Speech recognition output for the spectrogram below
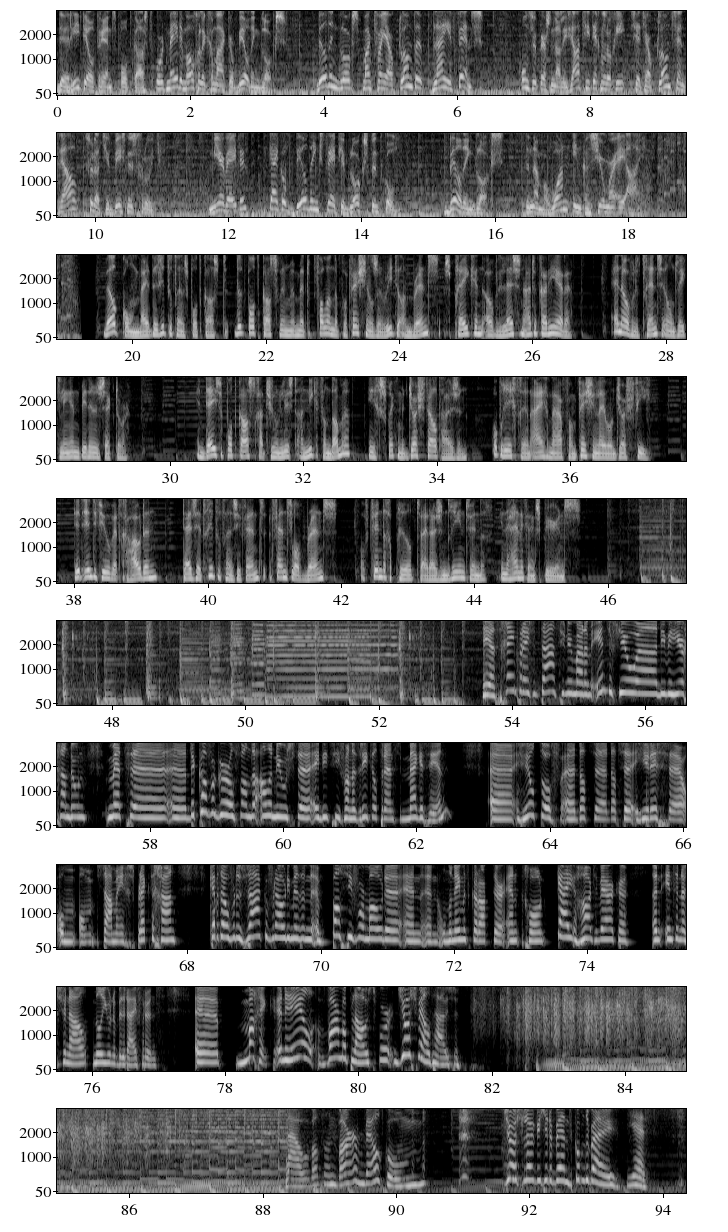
De Retail Trends podcast wordt mede mogelijk gemaakt door Building Blocks. Building Blocks maakt van jouw klanten blije fans. Onze personalisatietechnologie zet jouw klant centraal, zodat je business groeit. Meer weten? Kijk op building-blocks.com. Building Blocks, the number one in consumer AI. Welkom bij de Retail Trends podcast. De podcast waarin we met opvallende professionals in retail en brands spreken over de lessen uit hun carrière. En over de trends en ontwikkelingen binnen hun sector. In deze podcast gaat journalist Aniek van Damme in gesprek met Josh Veldhuizen, oprichter en eigenaar van fashion label Josh V. Dit interview werd gehouden tijdens het Retail Trends event Fans Love Brands op 20 april 2023 in de Heineken Experience. Ja, is geen presentatie nu, maar een interview uh, die we hier gaan doen met uh, uh, de covergirl van de allernieuwste editie van het Retail Trends magazine. heel tof dat, dat ze hier is om, om samen in gesprek te gaan. Ik heb het over de zakenvrouw die met een, een passie voor mode en een ondernemend karakter en gewoon keihard werken een internationaal miljoenenbedrijf runt. mag ik een heel warm applaus voor Josh Veldhuizen. Nou, wat een warm welkom. Josh, leuk dat je er bent. Kom erbij. Yes.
